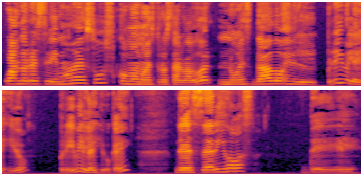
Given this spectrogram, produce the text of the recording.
Cuando recibimos a Jesús como nuestro Salvador, no es dado el privilegio, privilegio, ¿ok? De ser hijos de Él.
